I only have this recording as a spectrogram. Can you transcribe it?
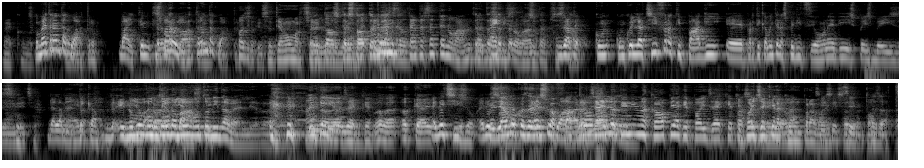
Ecco. Secondo me 34. Vai, te, ti sparo lì. 34. 34. Un po' di più. Sentiamo Marcello. 38, vediamo. 38 e mezzo. 37,90. 37,90. ci Scusate, con, con quella cifra ti paghi eh, praticamente la spedizione di Space Base invece, dall'America. E non, Io, voto, io voto Nidavelli. allora. Anche io, Jack. Vabbè, ok. È deciso, è deciso. Vediamo cosa riesco a fare. Marcello, tieni una copia che poi Jack che poi che la prenderla. compra. vai. Sì, sì, Sì, esatto.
